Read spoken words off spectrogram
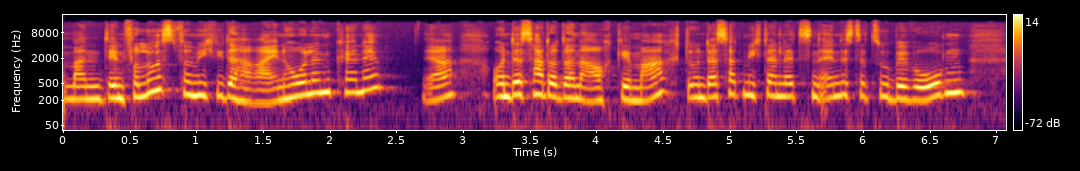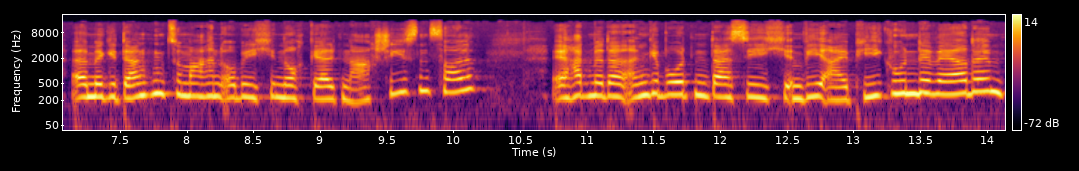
man den Verlust für mich wieder hereinholen könne. Ja, und das hat er dann auch gemacht und das hat mich dann letzten Endes dazu bewogen, äh, mir Gedanken zu machen, ob ich noch Geld nachschießen soll. Er hat mir dann angeboten, dass ich VIP-Kunde werde.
